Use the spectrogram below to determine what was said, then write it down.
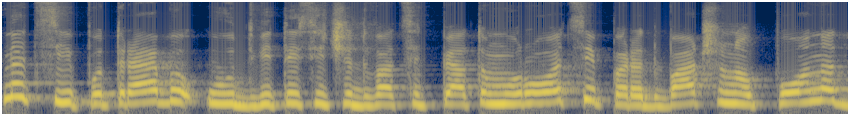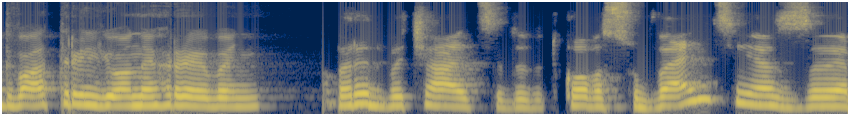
На ці потреби у 2025 році передбачено понад 2 трильйони гривень. передбачається додаткова субвенція з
